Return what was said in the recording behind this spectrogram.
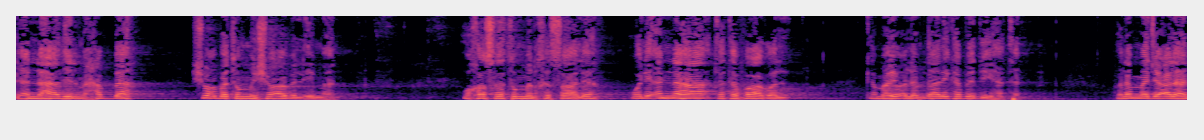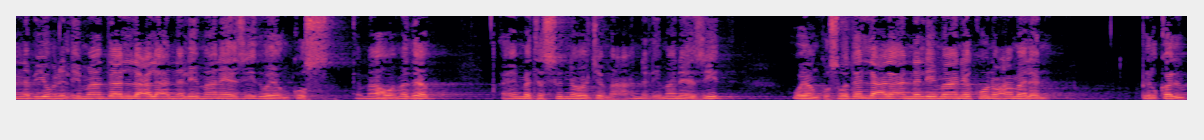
لأن هذه المحبة شعبة من شعب الإيمان. وخصلة من خصاله ولأنها تتفاضل كما يعلم ذلك بديهة. فلما جعلها النبي من الإيمان دل على أن الإيمان يزيد وينقص كما هو مذهب أئمة السنة والجماعة أن الإيمان يزيد وينقص. ودل على أن الإيمان يكون عملا بالقلب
